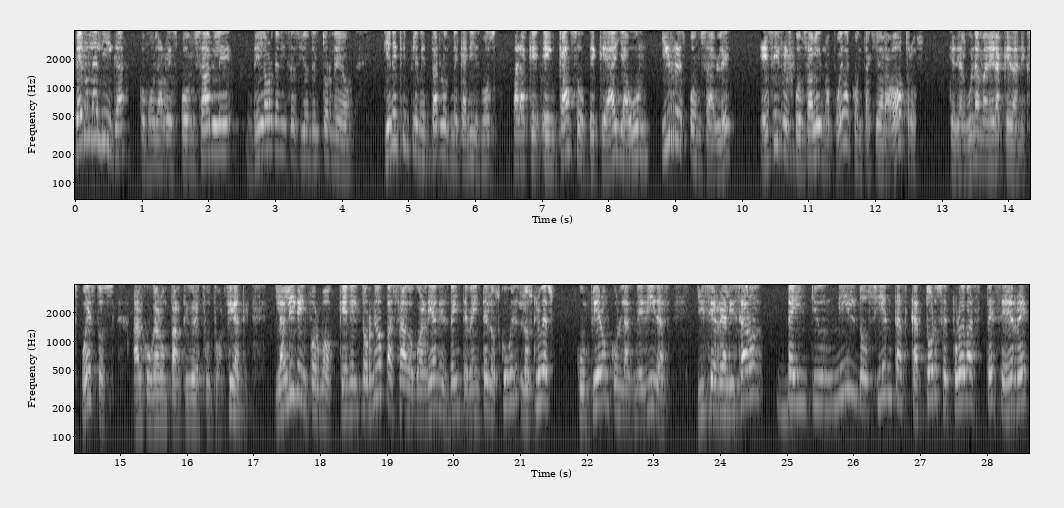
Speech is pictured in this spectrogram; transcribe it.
Pero la liga, como la responsable de la organización del torneo, tiene que implementar los mecanismos para que en caso de que haya un irresponsable, ese irresponsable no pueda contagiar a otros que de alguna manera quedan expuestos al jugar un partido de fútbol. Fíjate, la liga informó que en el torneo pasado, Guardianes 2020, los, los clubes cumplieron con las medidas y se realizaron 21.214 pruebas PCR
